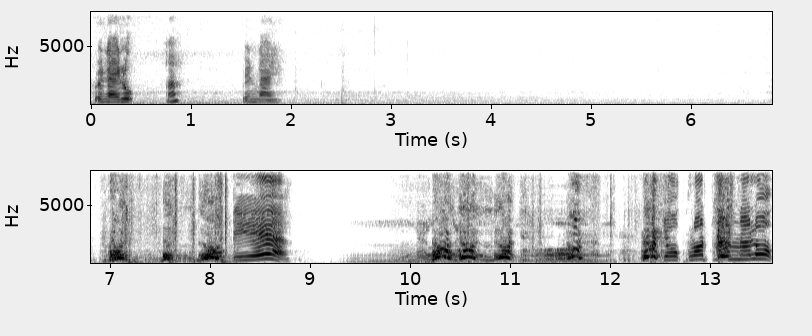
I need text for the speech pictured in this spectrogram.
เป็นไงลูกฮะเป็นไงลูกดีจกรถพังนะลูก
